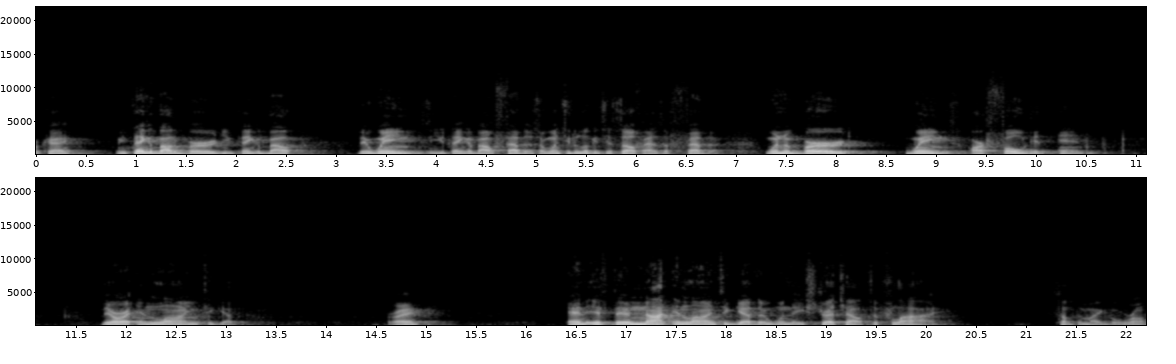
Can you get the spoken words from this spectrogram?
okay? When you think about a bird, you think about their wings and you think about feathers. I want you to look at yourself as a feather. When a bird wings are folded in, they are in line together, right? And if they're not in line together, when they stretch out to fly, something might go wrong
